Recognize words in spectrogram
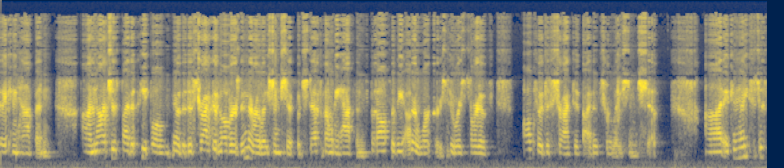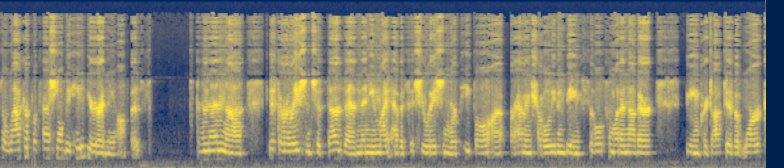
that can happen, uh, not just by the people, you know, the distracted lovers in the relationship, which definitely happens, but also the other workers who are sort of also distracted by this relationship. Uh, it can lead to just a lack of professional behavior in the office. And then uh, if the relationship does end, then you might have a situation where people are, are having trouble even being civil to one another, being productive at work.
